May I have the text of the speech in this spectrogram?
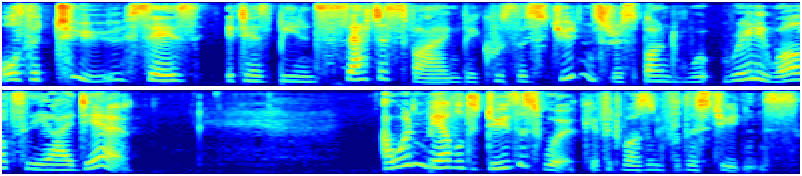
Author 2 says it has been satisfying because the students respond really well to the idea. I wouldn't be able to do this work if it wasn't for the students.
